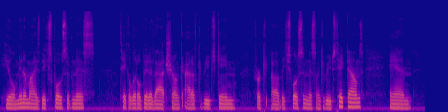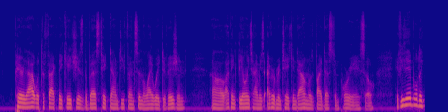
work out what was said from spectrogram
He'll minimize the explosiveness, take a little bit of that chunk out of Khabib's game for uh, the explosiveness on Khabib's takedowns, and pair that with the fact that Gaethje is the best takedown defense in the lightweight division. Uh, I think the only time he's ever been taken down was by Dustin Poirier. So if he's able to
